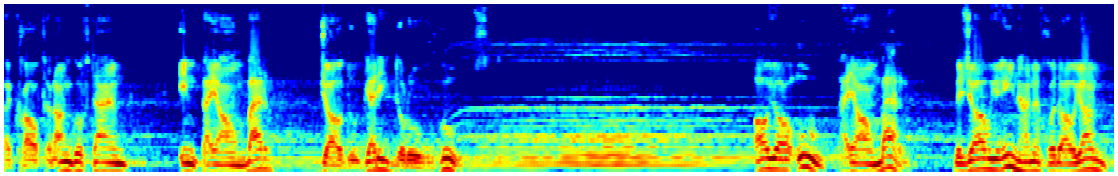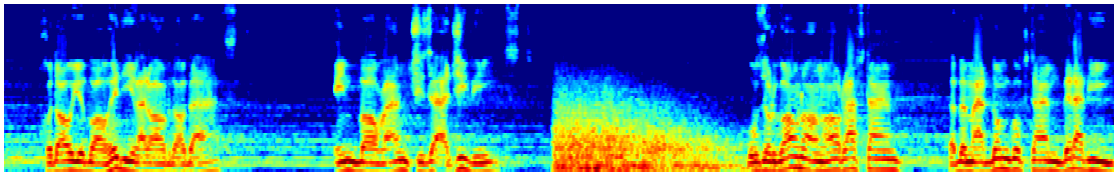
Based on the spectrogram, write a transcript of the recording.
و کافران گفتند این پیامبر جادوگری دروغگوست آیا او پیامبر به جای این همه خدایان خدای واحدی قرار داده است؟ این واقعا چیز عجیبی است. بزرگان آنها رفتند و به مردم گفتند بروید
